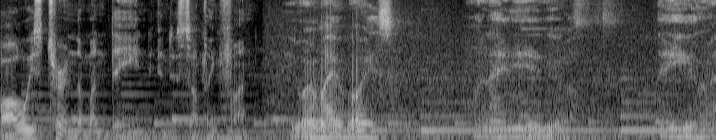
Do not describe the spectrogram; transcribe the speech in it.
always turned the mundane into something fun. You were my voice when I needed you. Thank you for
